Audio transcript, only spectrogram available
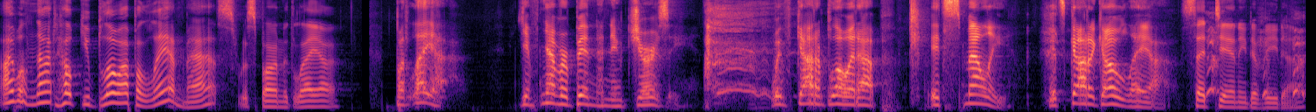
I will not help you blow up a landmass, responded Leia. But Leia, you've never been to New Jersey. We've gotta blow it up. It's smelly. It's gotta go, Leia. said Danny DeVito.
